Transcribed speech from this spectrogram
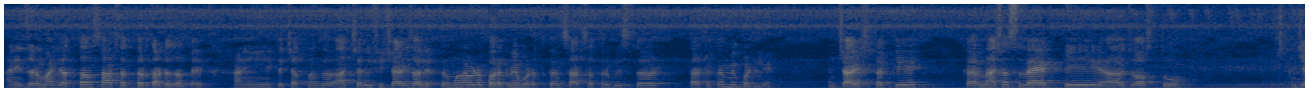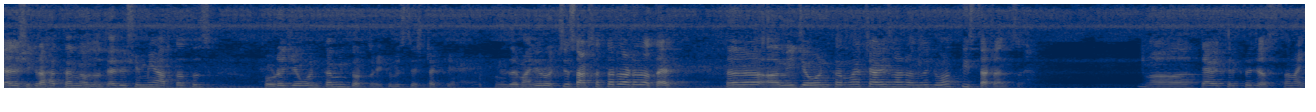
आणि जर माझे आत्ता साठ सत्तर ताटं जात आहेत आणि त्याच्यातनं जर आजच्या दिवशी चाळीस आलेत तर मला एवढं फरक नाही पडत कारण साठ सत्तर वीस ताटं कमी पडले. आणि चाळीस टक्के कारण अशा स्लॅग ते जो असतो ज्या दिवशी ग्राहक कमी होतो त्या दिवशी मी अर्थातच थोडं जेवण कमी करतो एक वीस तीस टक्के. जर माझी रोजची साठ सत्तर ताटं जात आहेत तर मी जेवण करणार चाळीस ताटांचं किंवा तीस ताटांचं. त्या व्यतिरिक्त जास्त नाही.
